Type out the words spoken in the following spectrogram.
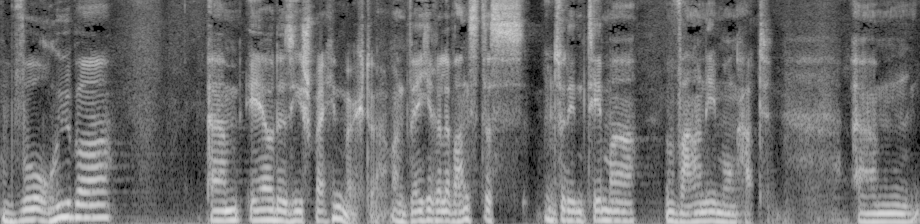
worüber ähm, er oder sie sprechen möchte und welche Relevanz das mhm. zu dem Thema Wahrnehmung hat. Ähm,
